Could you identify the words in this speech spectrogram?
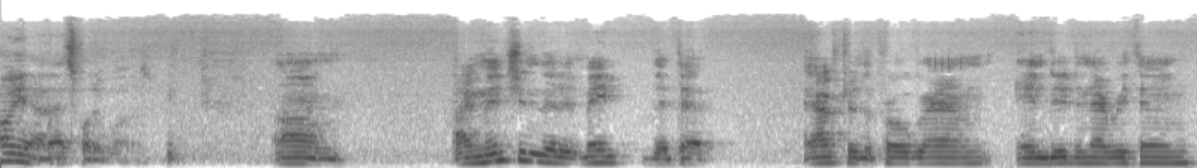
Oh yeah, that's what it was. Um, I mentioned that it made that that after the program ended and everything,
